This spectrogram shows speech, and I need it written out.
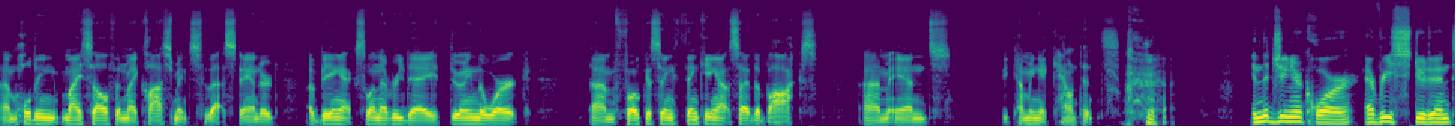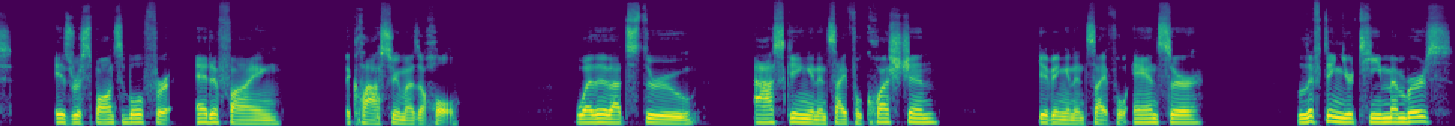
um, holding myself and my classmates to that standard of being excellent every day, doing the work, um, focusing, thinking outside the box, um, and becoming accountants. In the junior core, every student is responsible for edifying the classroom as a whole, whether that's through asking an insightful question, giving an insightful answer, lifting your team members,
